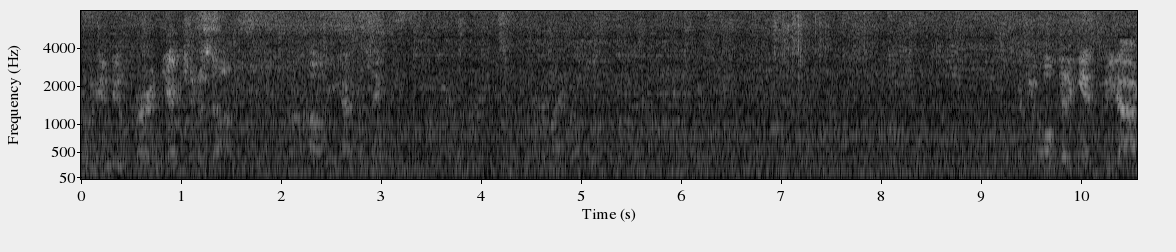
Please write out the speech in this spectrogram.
What are we gonna do for injection of the, oh, you got the thing. Would you hold it against me, doc?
